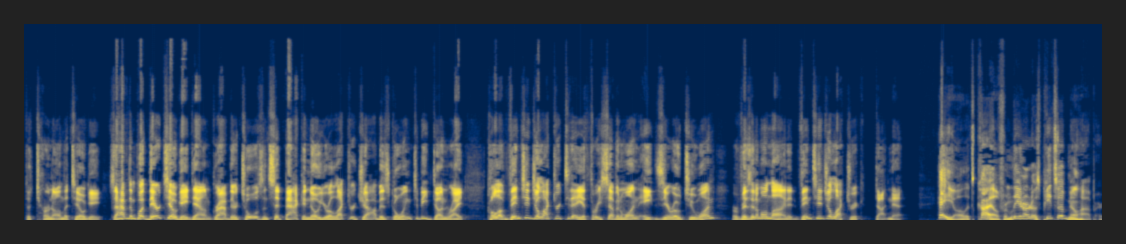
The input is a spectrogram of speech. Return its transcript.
to turn on the tailgate. So have them put their tailgate down, grab their tools and sit back and know your electric job is going to be done right. Call up Vintage Electric today at 371-8021 or visit them online at vintageelectric.net. Hey y'all, it's Kyle from Leonardo's Pizza of Millhopper.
